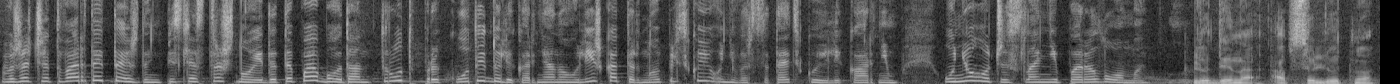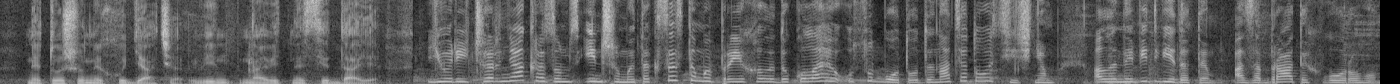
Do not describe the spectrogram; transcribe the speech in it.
Вже четвертий тиждень після страшної ДТП Богдан Труд прикутий до лікарняного ліжка Тернопільської університетської лікарні. У нього численні переломи. Людина абсолютно не то, що не ходяча, він навіть не сідає. Юрій Черняк разом з іншими таксистами приїхали до колеги у суботу, 11 січня, але не відвідати, а забрати хворого.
